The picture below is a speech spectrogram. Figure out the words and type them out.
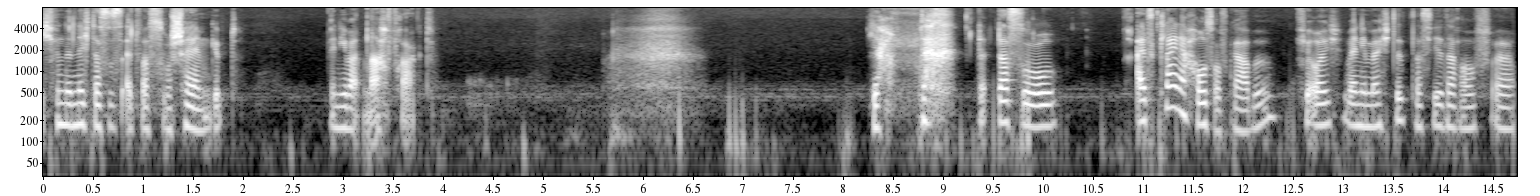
ich finde nicht, dass es etwas zum Schämen gibt, wenn jemand nachfragt. Ja, das so als kleine Hausaufgabe für euch, wenn ihr möchtet, dass ihr darauf äh,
